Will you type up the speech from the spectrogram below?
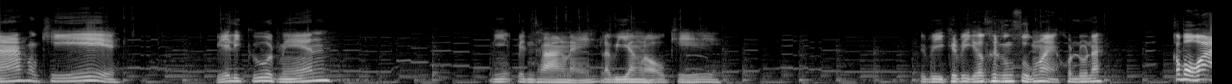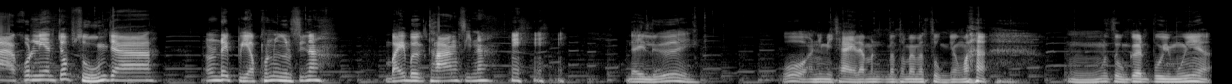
นะโอเค very good man นี่เป็นทางไหนระเบียงเหรอโอเคขึ้นไปอีกขึ้นไปอีกต้องขึ้นสูงๆหน่อยคนดูนะเขาบอกว่าคนเรียนจบสูงจะต้องได้เปรียบคนอื่นสินะใบเบิกทางสินะได้เลย โอ้อันนี้ไม่ใช่แล้วมันมันทำไมมันสูงจังวะอืมมันสูงเกินปุยมุ้ยอะ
